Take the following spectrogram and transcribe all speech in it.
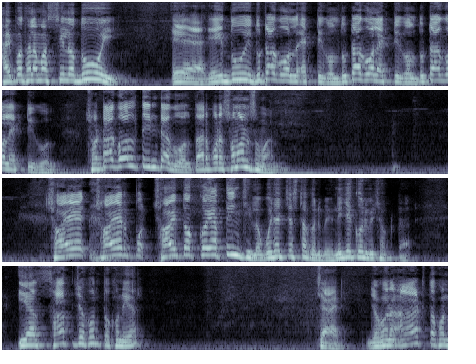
হাইপোথ্যালামাস ছিল দুই। এক, এই দুই, দুটা গোল, একটি গোল, দুটা গোল, একটি গোল, দুটা গোল, একটি গোল। ছটা গোল, তিনটা গোল, তারপরে সমান সমান। ছয়ে, ছয়ের ছয় তক্ক ইয়ার তিন ছিল, বোঝার চেষ্টা করবে, নিজে করবি ছকটা। ইয়ার সাত যখন, তখন ইয়ার চার, যখন আট, তখন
